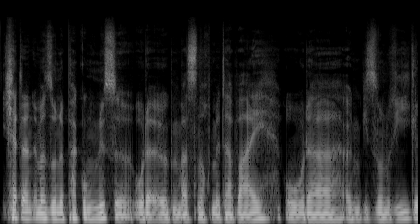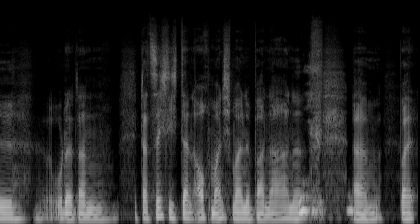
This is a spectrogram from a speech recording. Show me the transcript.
ich hatte dann immer so eine Packung Nüsse oder irgendwas noch mit dabei oder irgendwie so ein Riegel oder dann tatsächlich dann auch manchmal eine Banane, ähm, weil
